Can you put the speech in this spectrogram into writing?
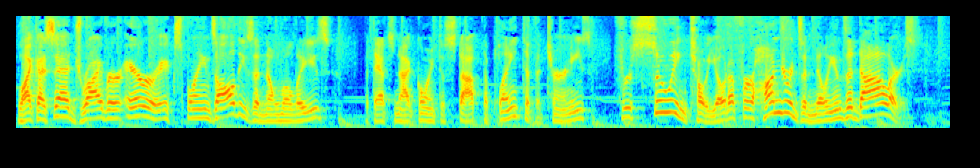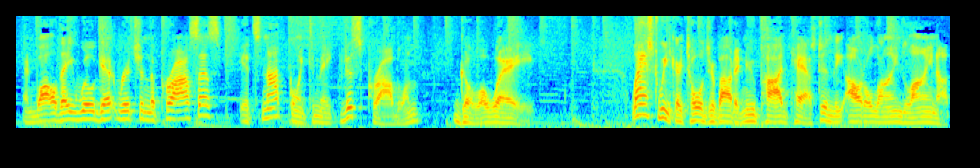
Like I said, driver error explains all these anomalies, but that's not going to stop the plaintiff attorneys for suing Toyota for hundreds of millions of dollars. And while they will get rich in the process, it's not going to make this problem go away. Last week, I told you about a new podcast in the Autoline lineup.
